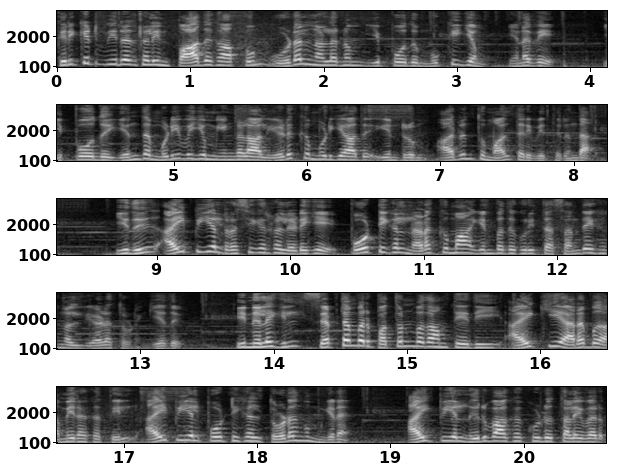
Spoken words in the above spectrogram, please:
கிரிக்கெட் வீரர்களின் பாதுகாப்பும் உடல் நலனும் இப்போது முக்கியம் எனவே இப்போது எந்த முடிவையும் எங்களால் எடுக்க முடியாது என்றும் அருண்துமால் தெரிவித்திருந்தார். இது ஐபிஎல் ரசிகர்களிடையே போட்டிகள் நடக்குமா என்பது குறித்த சந்தேகங்கள் எழத் தொடங்கியது. இந்நிலையில் செப்டம்பர் பத்தொன்பதாம் தேதி ஐக்கிய அரபு அமீரகத்தில் ஐபிஎல் போட்டிகள் தொடங்கும் என ஐபிஎல் நிர்வாக குழு தலைவர்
